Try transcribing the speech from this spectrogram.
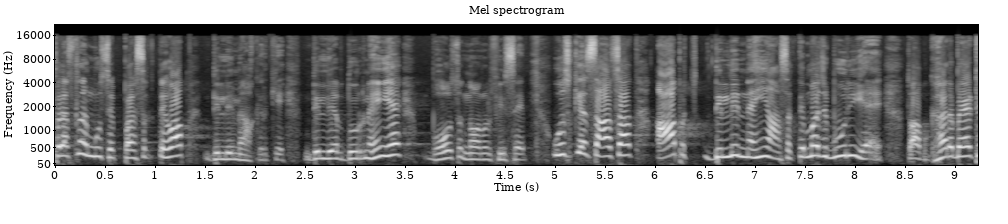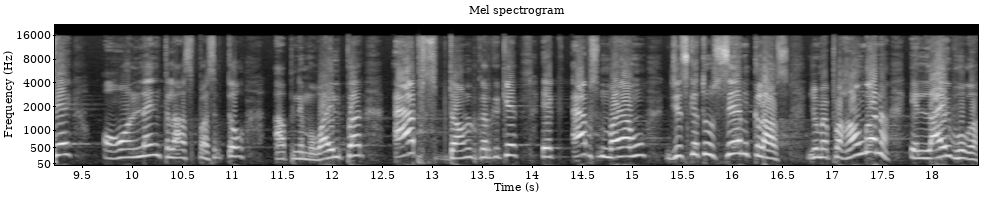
पर्सनल मुझसे पढ़ सकते हो आप दिल्ली में आकर के। दिल्ली अब दूर नहीं है। बहुत नॉर्मल फ़ीस है। उसके साथ साथ आप दिल्ली नहीं आ सकते। मजबूरी है। तो आप घर बैठे ऑनलाइन क्लास पढ़ सकते हो अपने मोबाइल पर ऐप्स डाउनलोड करके एक ऐप्स मंगाया हूँ, जिसके थ्रू सेम क्लास जो मैं पढ़ाऊँगा ना, ये लाइव होगा।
